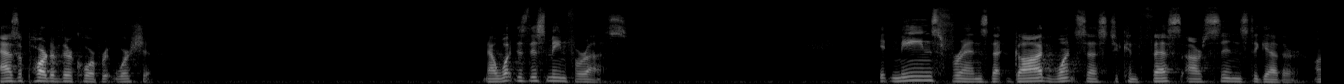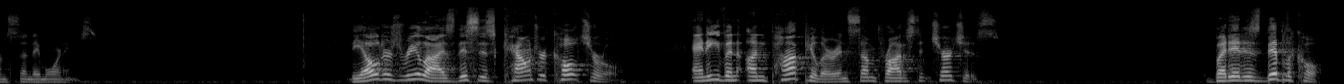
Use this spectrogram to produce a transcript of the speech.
as a part of their corporate worship. Now, what does this mean for us? It means, friends, that God wants us to confess our sins together on Sunday mornings. The elders realize this is countercultural and even unpopular in some Protestant churches but it is biblical.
